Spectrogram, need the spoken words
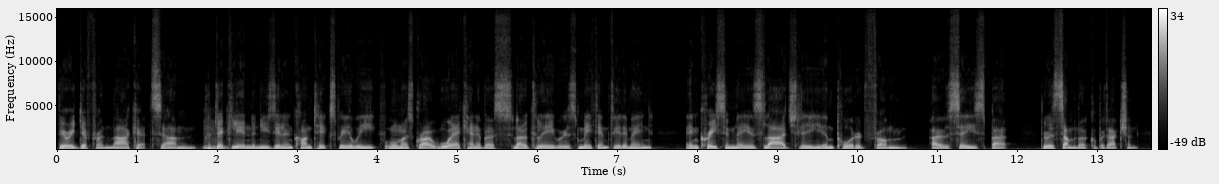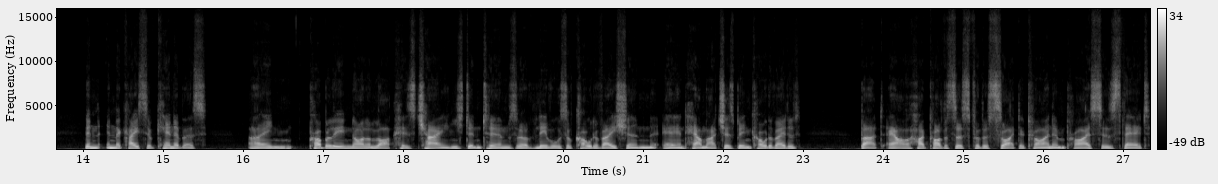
very different markets, um, particularly in the New Zealand context where we almost grow all our cannabis locally, whereas methamphetamine increasingly is largely imported from overseas, but there is some local production. In, in the case of cannabis, I mean, probably not a lot has changed in terms of levels of cultivation and how much has been cultivated. But our hypothesis for the slight decline in price is that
